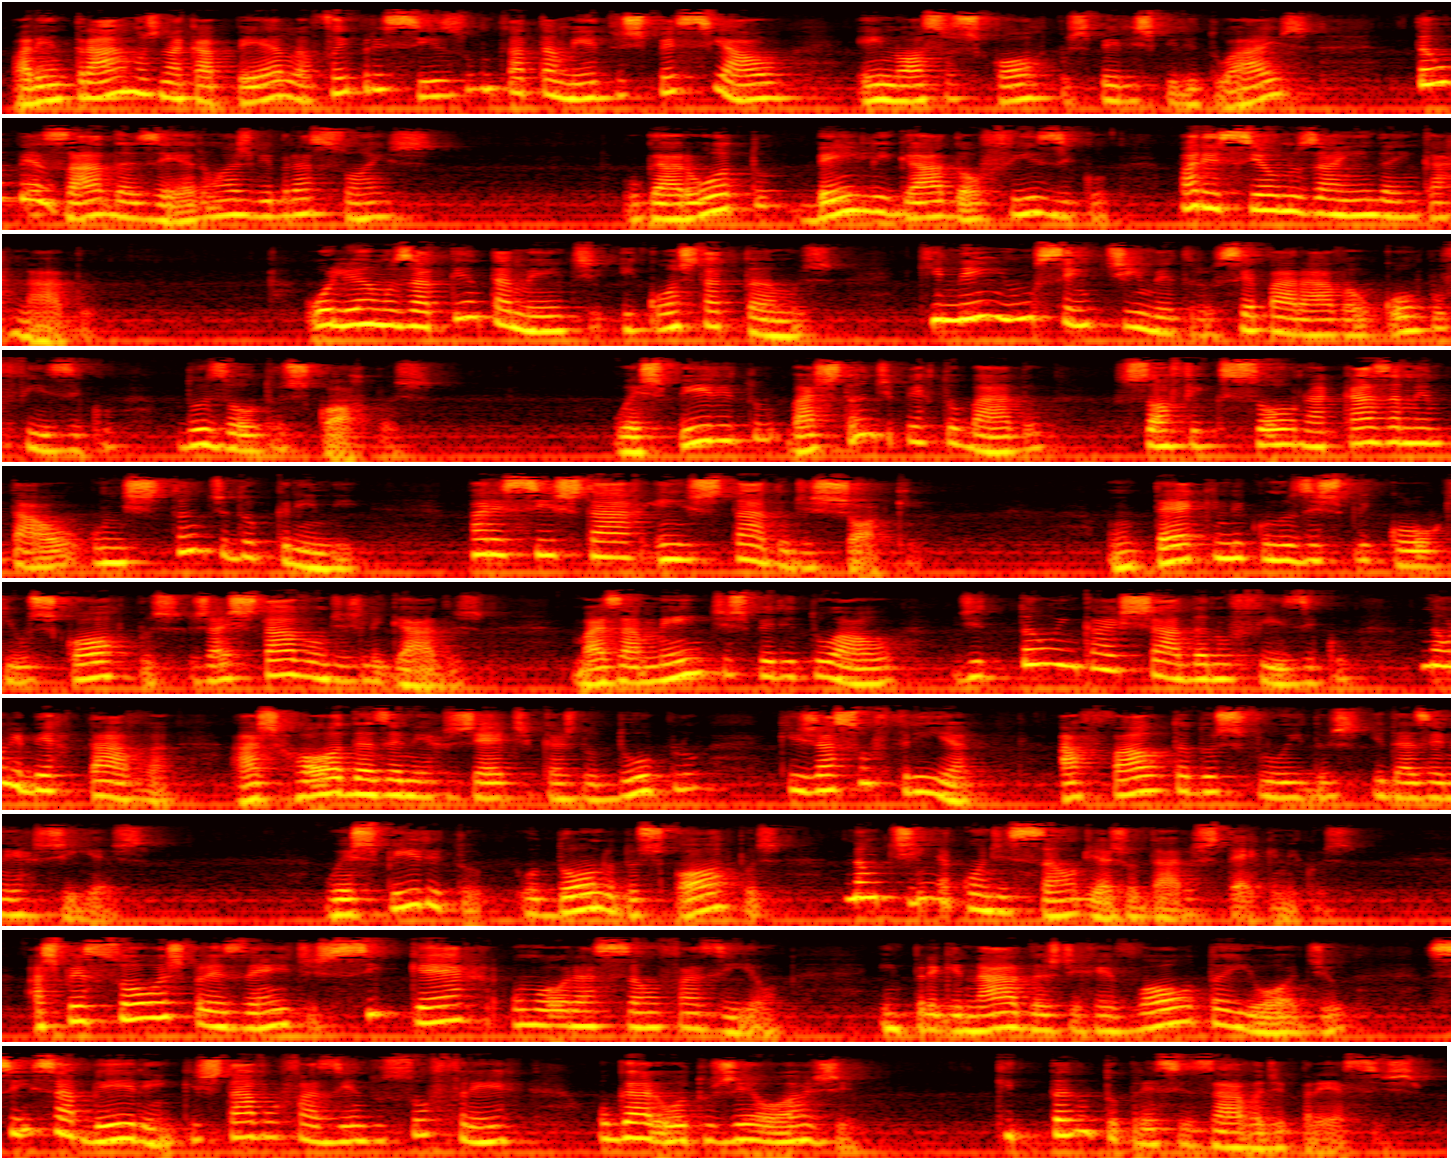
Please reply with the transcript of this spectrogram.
Para entrarmos na capela foi preciso um tratamento especial em nossos corpos perispirituais, tão pesadas eram as vibrações. O garoto, bem ligado ao físico, pareceu-nos ainda encarnado. Olhamos atentamente e constatamos que nenhum centímetro separava o corpo físico dos outros corpos. O espírito, bastante perturbado, só fixou na casa mental o instante do crime. Parecia estar em estado de choque. Um técnico nos explicou que os corpos já estavam desligados, mas a mente espiritual, de tão encaixada no físico, não libertava as rodas energéticas do duplo que já sofria a falta dos fluidos e das energias. O espírito, o dono dos corpos, não tinha condição de ajudar os técnicos. As pessoas presentes sequer uma oração faziam, impregnadas de revolta e ódio, sem saberem que estavam fazendo sofrer o garoto George, que tanto precisava de preces.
